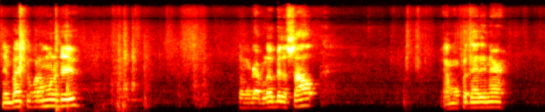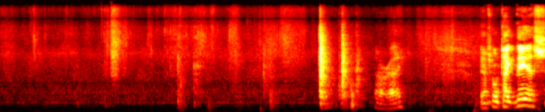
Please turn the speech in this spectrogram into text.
Then basically what I'm gonna do, I'm gonna grab a little bit of salt. I'm gonna put that in there. Alrighty. Then I'm gonna take this.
